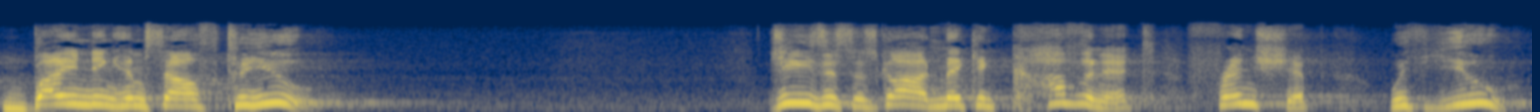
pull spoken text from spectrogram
binding himself to you. Jesus is God making covenant friendship with you.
